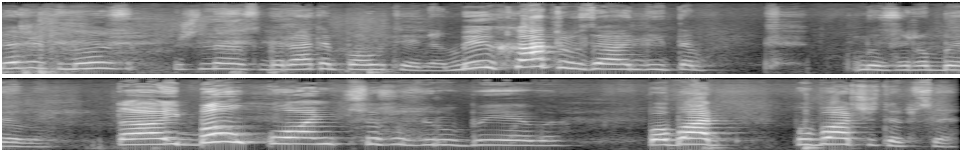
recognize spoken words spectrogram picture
наших можна збирати паутину. Ми хату взагалі там ми зробили. Та й балкон. Ж зробили? Поба... Побачите все.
